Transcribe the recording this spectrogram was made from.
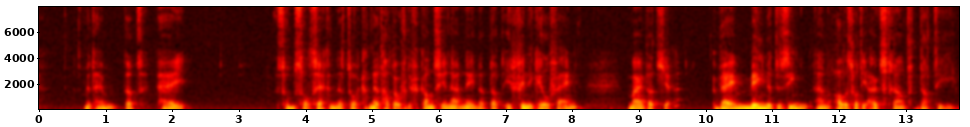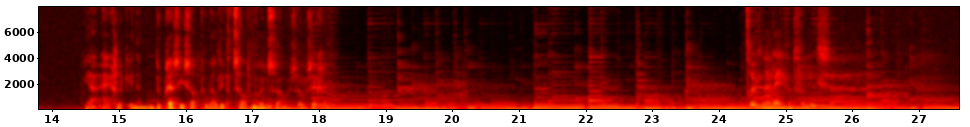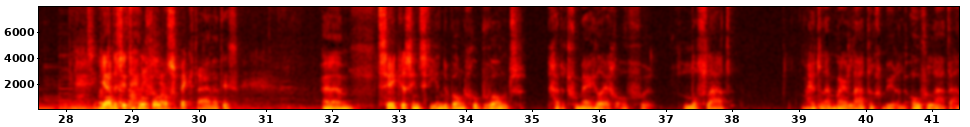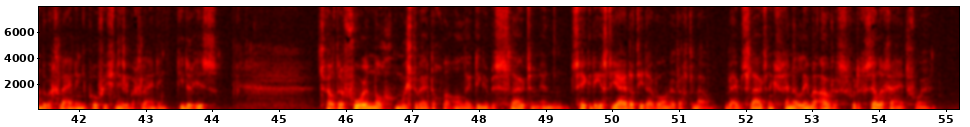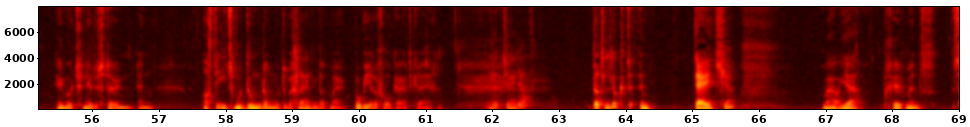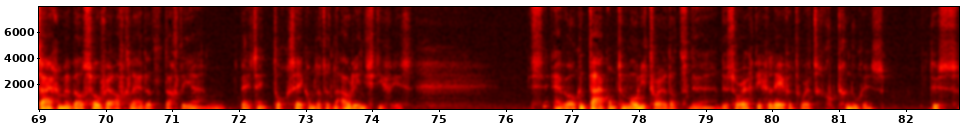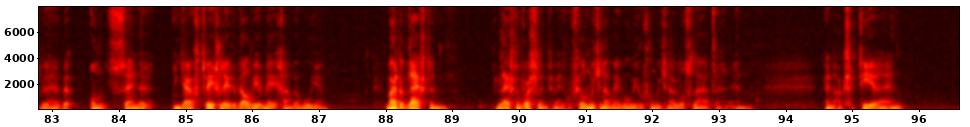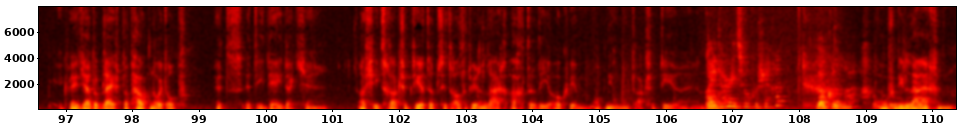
met hem, dat hij soms zal zeggen, net zoals ik het net had over de vakantie, nou nee, dat, dat vind ik heel fijn. Maar dat je, wij menen te zien aan alles wat hij uitstraalt, dat hij ja, eigenlijk in een depressie zat, hoewel hij dat zelf nooit zou, zou zeggen. Terug naar levend verlies. eh, die Ja, er dan heel veel je? aspecten aan. Het is, ehm, zeker sinds hij in de woongroep woont, gaat het voor mij heel erg over loslaten. Het la- maar laten gebeuren en overlaten aan de begeleiding, de professionele begeleiding die er is. Terwijl daarvoor nog moesten wij toch wel allerlei dingen besluiten. En zeker de eerste jaren dat hij daar woonde, dachten we, nou, wij besluiten niks. We zijn alleen maar ouders. Voor de gezelligheid, voor emotionele steun. En als hij iets moet doen, dan moet de begeleiding dat maar proberen voor elkaar te krijgen. Lukt jullie dat? Dat lukt een tijdje. Maar ja, op een gegeven moment zagen we me wel zo ver afgeleid dat we dachten, ja, wij zijn toch, zeker omdat het een ouder initiatief is, hebben we ook een taak om te monitoren dat de, de zorg die geleverd wordt goed genoeg is. Dus we hebben ons, zijn er een jaar of twee geleden wel weer mee gaan bemoeien. Maar dat blijft een, blijft een worsteling. Hoeveel moet je nou mee bemoeien? Hoeveel moet je nou loslaten en, en accepteren? En ik weet, ja, dat, blijft, dat houdt nooit op. Het, het idee dat je, als je iets geaccepteerd hebt, zit er altijd weer een laag achter die je ook weer opnieuw moet accepteren. En Kan je daar iets over zeggen? Welke laag? Wat over die lagen.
